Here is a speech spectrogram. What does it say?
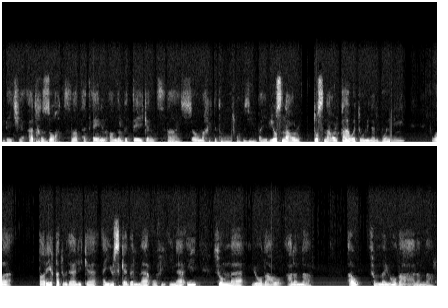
een beetje uitgezocht wat het een en ander betekent. Ah, zo mag ik het horen gezien. طيب يصنع تصنع القهوة من البن وطريقة ذلك أن يسكب الماء في الإناء ثم يوضع على النار أو ثم يوضع على النار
